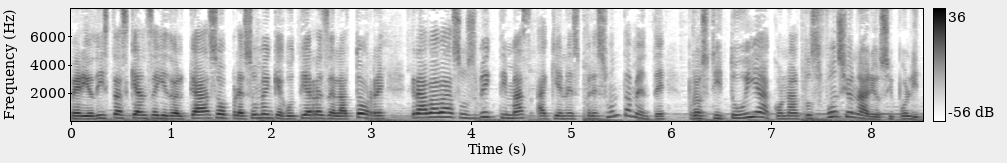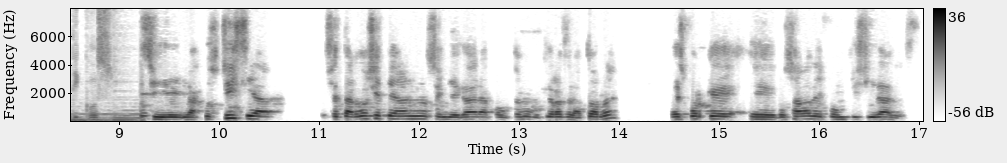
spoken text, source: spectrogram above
Periodistas que han seguido el caso presumen que Gutiérrez de la Torre grababa a sus víctimas a quienes presuntamente prostituía con altos funcionarios y políticos. Si la justicia se tardó siete años en llegar a Cuauhtémoc Gutiérrez de la Torre, es porque eh, gozaba de complicidades.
